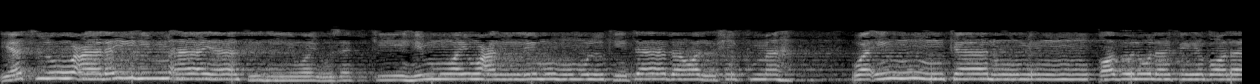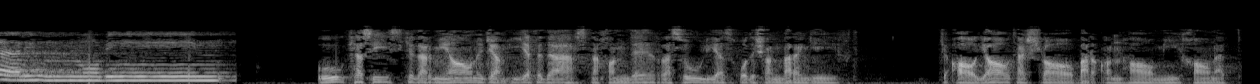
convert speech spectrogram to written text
يتلو عليهم آياته ويزكيهم ويعلمهم الكتاب والحكمة وإن كانوا من قبل لفي ضلال مبين. او کسی است که در میان جمعیت درس نخوانده رسولی از خودشان برانگیخت که آیاتش را بر آنها می‌خواند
